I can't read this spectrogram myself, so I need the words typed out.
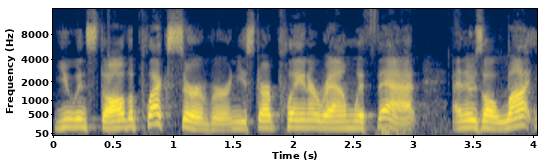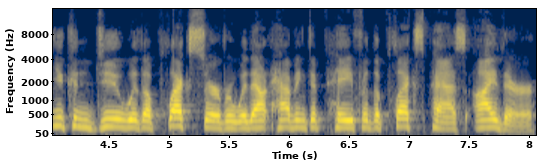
you install the Plex server and you start playing around with that. And there's a lot you can do with a Plex server without having to pay for the Plex Pass either.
